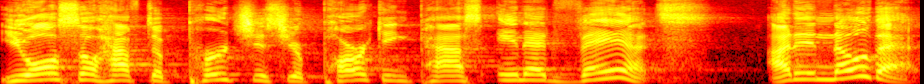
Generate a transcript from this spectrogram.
You also have to purchase your parking pass in advance. I didn't know that.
